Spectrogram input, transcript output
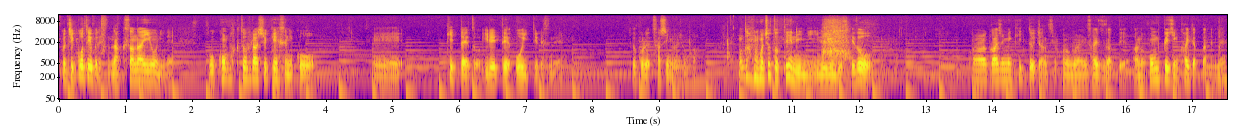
これ実行テープですなくさないようにねこうコンパクトフラッシュケースにこう、えー、切ったやつを入れておいてですねちょっとこれ刺してみましょうか。本当はもうちょっと丁寧に入れるんですけどこのあらかじめ切っておいたんですよ。このぐらいのサイズだって。あのホームページに書いてあったんでね。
